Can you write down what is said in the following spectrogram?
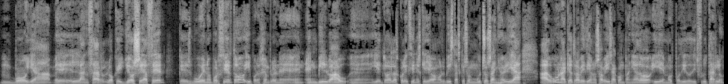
voy a eh, lanzar lo que yo sé hacer, que es bueno, por cierto, y por ejemplo en, Bilbao eh, y en todas las colecciones que llevamos vistas, que son muchos años ya, alguna que otra vez ya nos habéis acompañado y hemos podido disfrutarlo.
